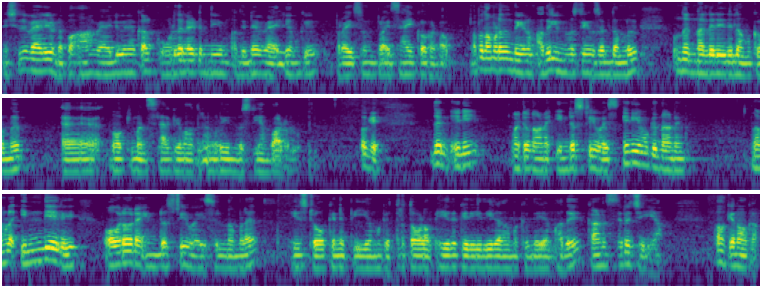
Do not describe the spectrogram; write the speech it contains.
നിശ്ചിത വാല്യൂ ഉണ്ട്. അപ്പോൾ ആ വാല്യൂവിനേക്കാൾ കൂടുതലായിട്ട് എന്ത് ചെയ്യും? അതിന്റെ വാല്യൂ നമുക്ക് പ്രൈസും പ്രൈസ് ഹൈക്കൊക്കെ ഉണ്ടാവും. അപ്പോൾ നമ്മൾ എന്ത് ചെയ്യണം? അതിൽ ഇൻവെസ്റ്റ് ചെയ്യുന്ന സമയത്ത് നമ്മൾ ഒന്ന് നല്ല രീതിയിൽ നമുക്കൊന്ന് നോക്കി മനസ്സിലാക്കി മാത്രമേ നമ്മൾ ഇൻവെസ്റ്റ് ചെയ്യാൻ പാടുള്ളൂ. ഓക്കെ ദെൻ ഇനി മറ്റൊന്നാണ് ഇൻഡസ്ട്രി വൈസ് ഇനി നമുക്ക് എന്താണ് നമ്മൾ ഇന്ത്യയിൽ ഓരോരോ ഇൻഡസ്ട്രി വൈസിൽ നമ്മൾ ഈ സ്റ്റോക്കിന്റെ പി നമുക്ക് എത്രത്തോളം ഏതൊക്കെ രീതിയിൽ നമുക്ക് എന്ത് ചെയ്യാം? അത് കൺസിഡർ ചെയ്യാം. ഓക്കെ നോക്കാം.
